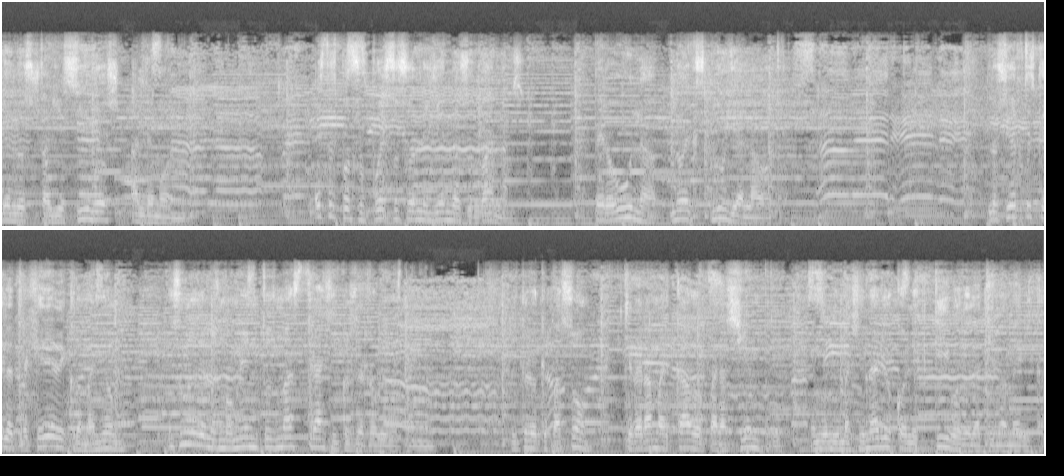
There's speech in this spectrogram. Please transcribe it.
de los fallecidos al demonio. Estas por supuesto son leyendas urbanas, pero una no excluye a la otra. Lo cierto es que la tragedia de Cromañón es uno de los momentos más trágicos del rock en español, y que lo que pasó quedará marcado para siempre en el imaginario colectivo de Latinoamérica.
